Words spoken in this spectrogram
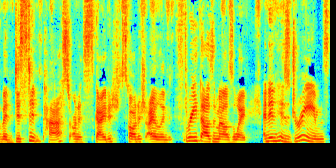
of a distant past on a Scottish Scottish island three thousand miles away. And in his dreams,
